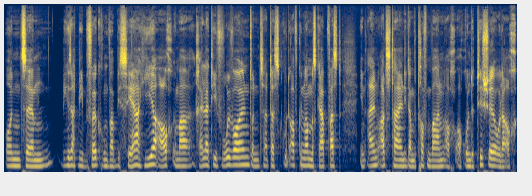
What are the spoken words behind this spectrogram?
Und ähm, wie gesagt, die Bevölkerung war bisher hier auch immer relativ wohlwollend und hat das gut aufgenommen. Es gab fast in allen Ortsteilen, die dann betroffen waren, auch, auch runde Tische oder auch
